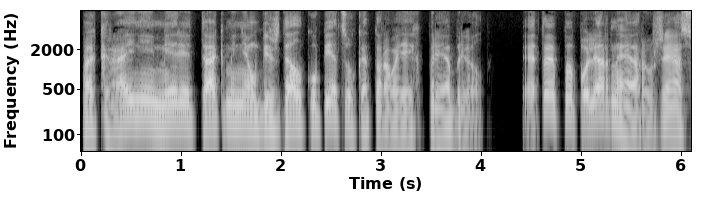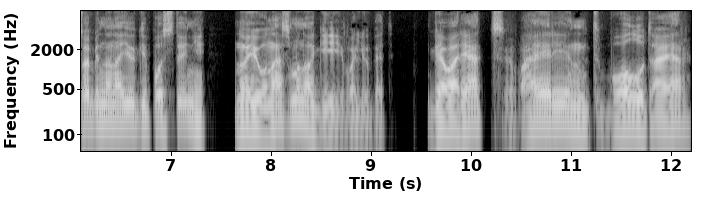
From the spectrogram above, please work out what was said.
По крайней мере, так меня убеждал купец, у которого я их приобрел. Это популярное оружие, особенно на юге пустыни, но и у нас многие его любят. Говорят, Вайринд Болутаэр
